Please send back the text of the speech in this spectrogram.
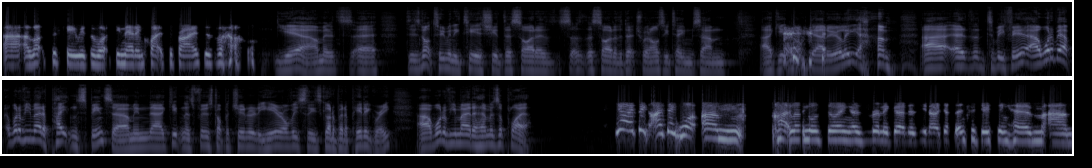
uh, lots of Kiwis are watching that and quite surprised as well. Yeah, I mean it's uh, there's not too many tears shed this side of this side of the ditch when Aussie teams um, uh, get knocked out early. Um, uh, uh, to be fair, uh, what about what have you made of Payton Spencer? I mean, uh, getting his first opportunity here. Obviously, he's got a bit of pedigree. Uh, what have you made of him as a player? Yeah, I think I think what um, Law's doing is really good. Is you know just introducing him. Um,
